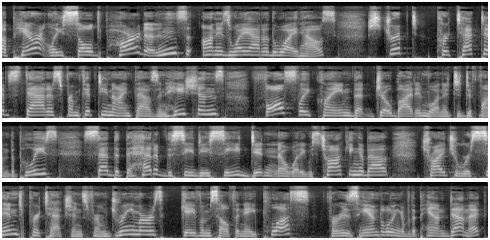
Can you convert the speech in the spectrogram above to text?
apparently sold pardons on his way out of the White House, stripped protective status from 59,000 Haitians, falsely claimed that Joe Biden wanted to defund the police, said that the head of the CDC didn't know what he was talking about, tried to rescind protections from Dreamers, gave himself an A plus for his handling of the pandemic,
